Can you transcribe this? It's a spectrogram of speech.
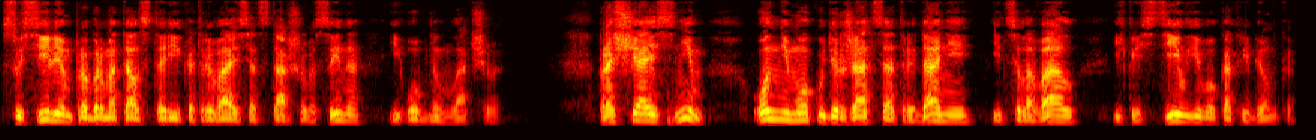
С усилием пробормотал старик, отрываясь от старшего сына, и обнял младшего. Прощаясь с ним, он не мог удержаться от рыданий и целовал, и крестил его, как ребенка.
